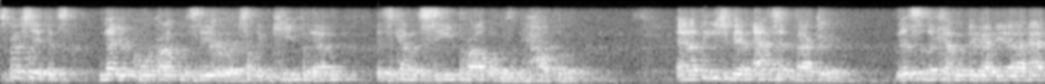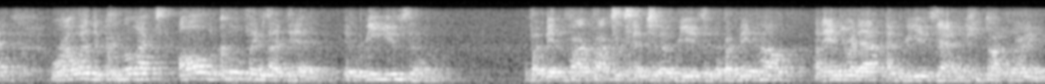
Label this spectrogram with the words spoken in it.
Especially if it's not your core competency or, something key for them, is to kind of see problems and help them. And I think you should be an asset factory. This is the kind of big idea I had where I wanted to collect all the cool things I did and reuse them. If I made a Firefox extension, I'd reuse it. If I made how an Android app, I'd reuse that. I keep on learning.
